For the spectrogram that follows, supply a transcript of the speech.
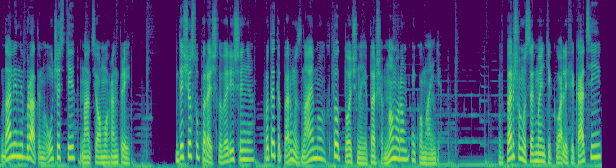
далі не братиме участі на цьому гран-прі. Дещо суперечливе рішення, проте тепер ми знаємо, хто точно є першим номером у команді. В першому сегменті кваліфікації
